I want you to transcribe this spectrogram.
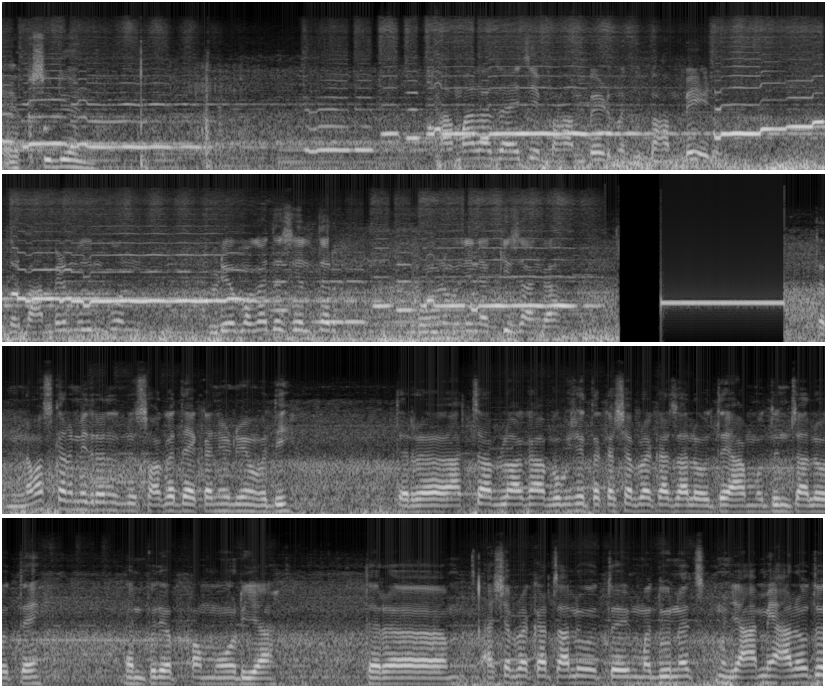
ॲक्सिडेंट आम्हाला जायचे भांबेडमध्ये भांबेड तर भांबेडमधून कोण व्हिडिओ बघत असेल तर कमेंटमध्ये नक्की सांगा. तर नमस्कार मित्रांनो तुझं स्वागत आहे एका व्हिडिओमध्ये तर आजचा ब्लॉग हा बघू शकता कशा प्रकारे चालू होतं आहे आमधून चालू होतं आहे गणपती बाप्पा मोरया तर अशा प्रकार चालू होतो आहे मधूनच म्हणजे आम्ही आलो होतो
